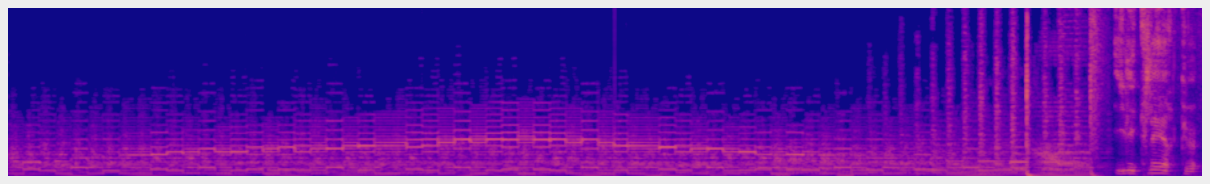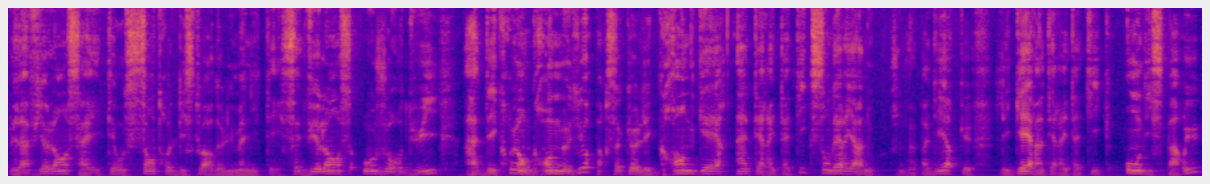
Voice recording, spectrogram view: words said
Il est clair que la violence a été au centre de l'histoire de l'humanité. Cette violence, aujourd'hui, a décru en grande mesure parce que les grandes guerres interétatiques sont derrière nous. Je ne veux pas dire que les guerres interétatiques ont disparu,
